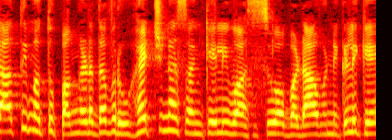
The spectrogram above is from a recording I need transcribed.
ಜಾತಿ ಮತ್ತು ಪಂಗಡದವರು ಹೆಚ್ಚಿನ ಸಂಖ್ಯೆಯಲ್ಲಿ ವಾಸಿಸುವ ಬಡಾವಣೆಗಳಿಗೆ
